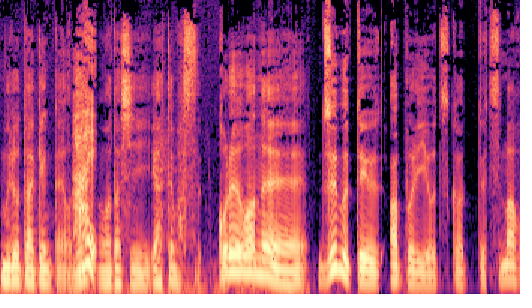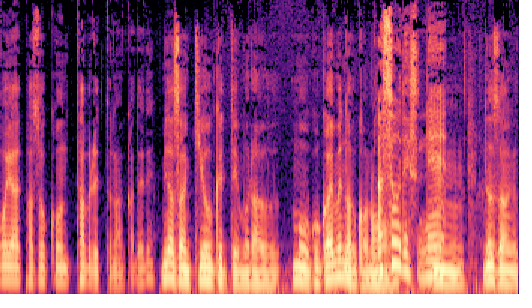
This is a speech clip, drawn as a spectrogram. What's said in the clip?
無料体験会をね、はい私やってます。これはね、ズームっていうアプリを使って、スマホやパソコン、タブレットなんかでね、皆さん気を受けてもらう、もう5回目になるかな。あ、そうですね。うん、皆さん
